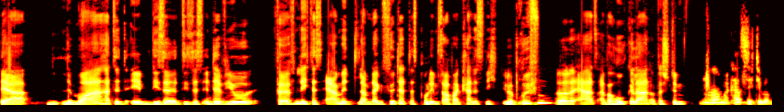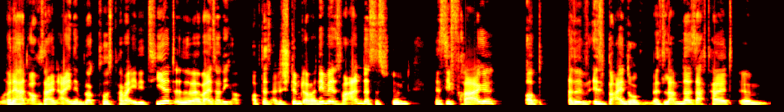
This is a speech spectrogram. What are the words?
der Lemoir hatte eben diese, dieses Interview veröffentlicht, das er mit Lambda geführt hat. Das Problem ist auch, man kann es nicht überprüfen, sondern er hat es einfach hochgeladen, ob das stimmt. Ja, man kann es nicht überprüfen. Und er hat auch seinen eigenen Blogpost ein paar Mal editiert. Also er weiß auch nicht, ob das alles stimmt, aber nehmen wir jetzt mal an, dass es stimmt. Das ist die Frage, ob, also ist beeindruckend. Das Lambda sagt halt, ähm,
